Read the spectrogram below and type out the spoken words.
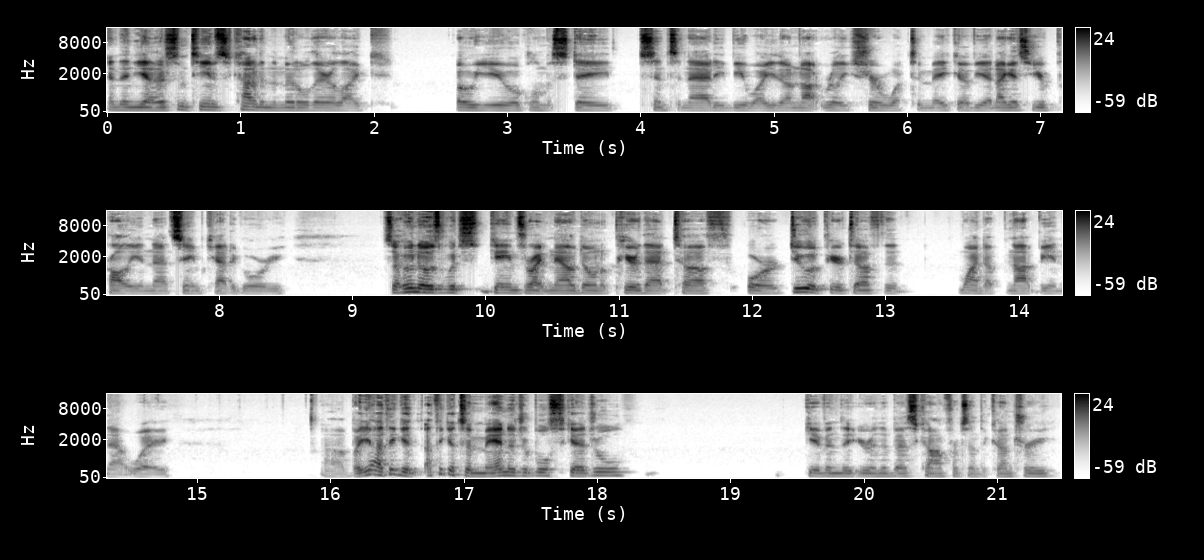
and then, yeah, there's some teams kind of in the middle there, like OU, Oklahoma State, Cincinnati, BYU, that I'm not really sure what to make of yet. And I guess you're probably in that same category. So who knows which games right now don't appear that tough or do appear tough that wind up not being that way. Uh, but yeah, I think it, I think it's a manageable schedule, given that you're in the best conference in the country,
